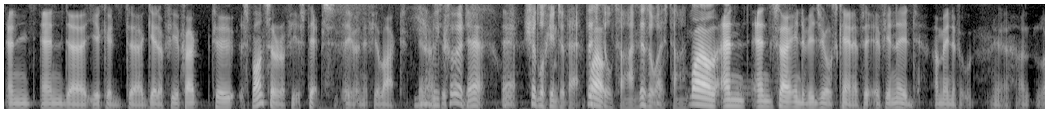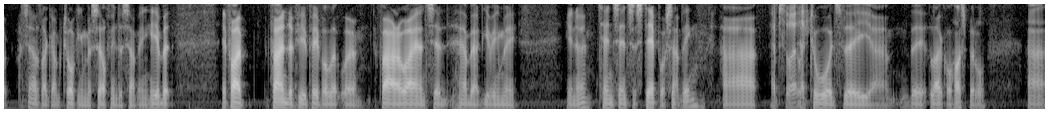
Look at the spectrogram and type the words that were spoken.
and and uh, you could uh, get a few folk to sponsor a few steps, even if you liked. you Yeah, know, we just- could. Yeah. Yeah. Should look into that. There's Well- still time. There's always time. Well, and and so individuals can, if if you need. I mean, if it know, I, look, it sounds like I'm talking myself into something here, but if I phoned a few people that were far away and said, "How about giving me, you know, ten cents a step or something uh, Absolutely. towards the um, the local hospital?" Uh,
